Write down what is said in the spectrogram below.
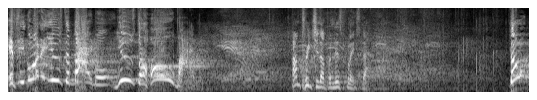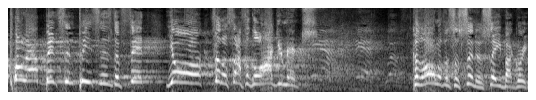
if you're going to use the Bible, use the whole Bible. I'm preaching up in this place now. Don't pull out bits and pieces to fit your philosophical arguments. Because all of us are sinners saved by grace.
